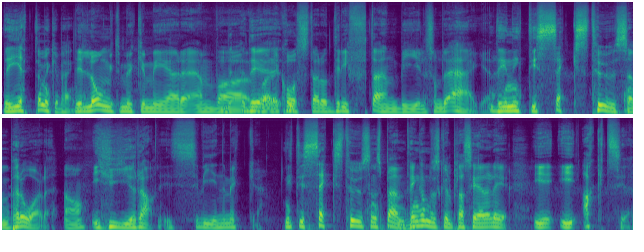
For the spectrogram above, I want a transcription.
Det är jättemycket pengar. Det är långt mycket mer än vad Det- det, vad det kostar att drifta en bil som du äger. Det är 96 000 per år. Ja, I hyra. det är svinmycket. 96 000 spänn. Tänk om du skulle placera det i, i aktier.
